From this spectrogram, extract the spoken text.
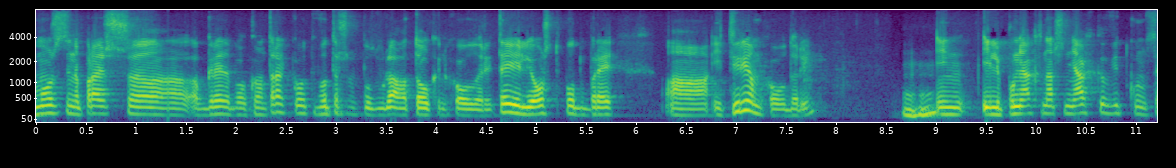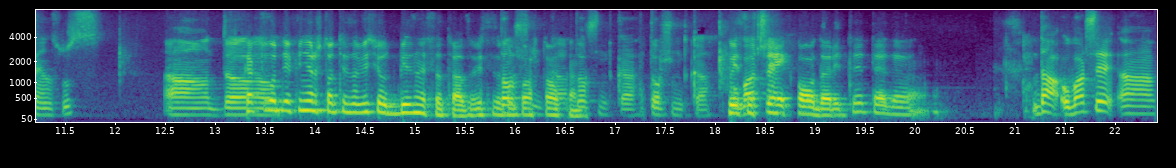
може да си направиш uh, контракт, който вътрешно позволява токен холдерите или още по-добре uh, Ethereum холдери mm-hmm. и, или по някакъв начин някакъв вид консенсус а, да... Как го дефинираш, защото ти зависи от бизнеса това, зависи за какво токен. Точно така, точно така. Кои обаче... са стейкхолдерите, те да... Да, обаче, а,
